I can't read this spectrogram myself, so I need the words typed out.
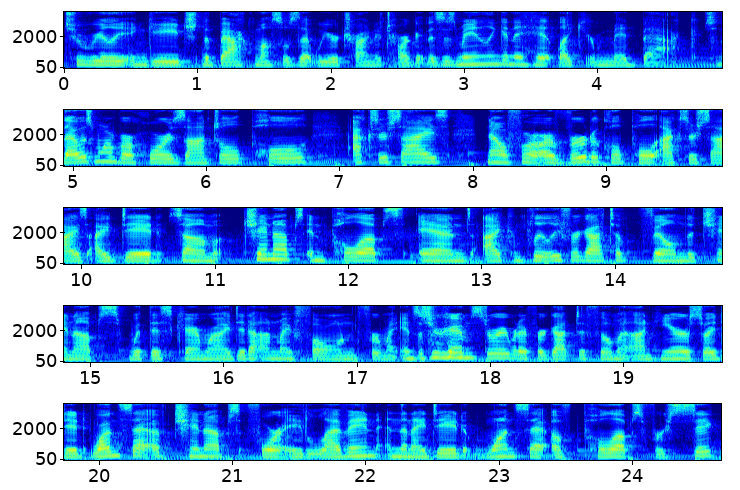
to really engage the back muscles that we are trying to target. This is mainly going to hit like your mid back. So that was more of our horizontal pull exercise. Now, for our vertical pull exercise, I did some chin ups and pull ups, and I completely forgot to film the chin ups with this camera. I did it on my phone for my Instagram story, but I forgot to film it on here. So I did one set of chin ups for 11, and then I did one set of pull ups for six,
